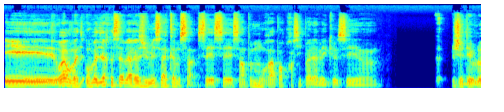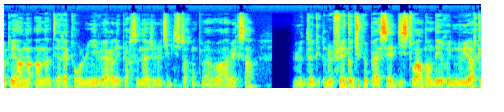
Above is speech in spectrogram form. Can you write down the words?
et ouais, on va, on va dire que ça va résumer ça comme ça. C'est, c'est, c'est un peu mon rapport principal avec eux. C'est, euh, j'ai développé un, un intérêt pour l'univers, les personnages et le type d'histoire qu'on peut avoir avec ça. le, degré- le fait que tu peux passer d'histoire dans des rues de New York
